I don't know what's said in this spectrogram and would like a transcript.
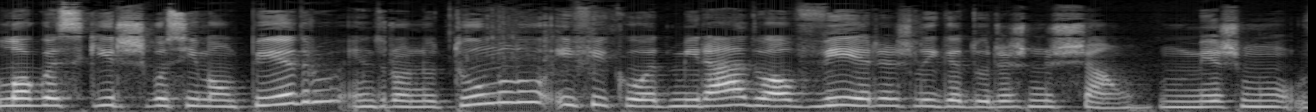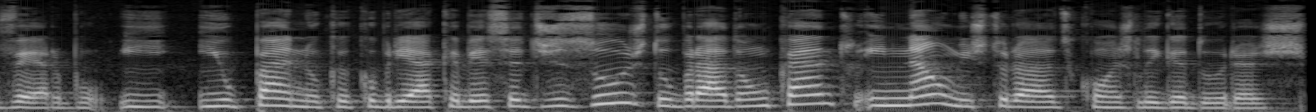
Logo a seguir chegou Simão Pedro, entrou no túmulo e ficou admirado ao ver as ligaduras no chão, o mesmo verbo, e, e o pano que cobria a cabeça de Jesus dobrado a um canto e não misturado com as ligaduras.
